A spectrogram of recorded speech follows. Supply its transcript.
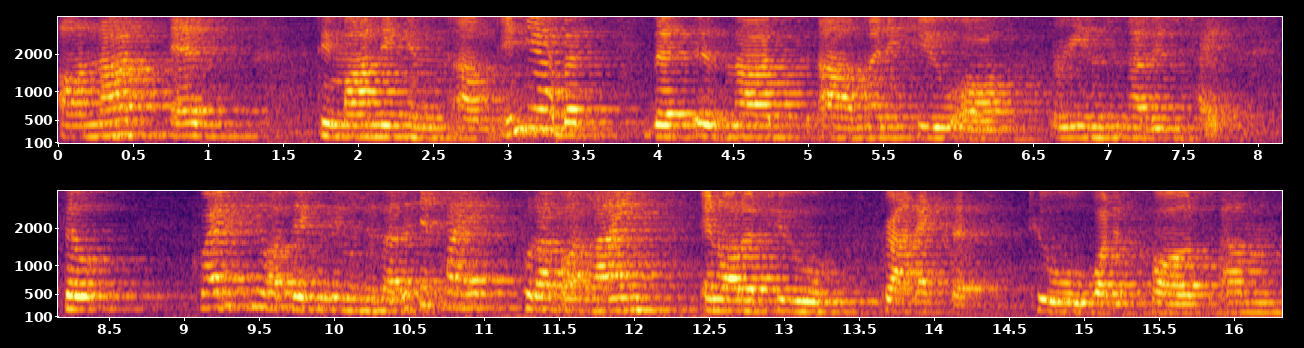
are not as demanding in um, India, but that is not um, an issue or a reason to not digitize. So quite a few objects and images are digitized, put up online in order to grant access to what is called um,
